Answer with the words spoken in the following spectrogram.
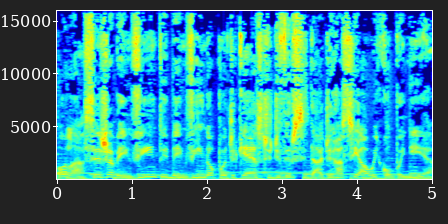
Olá, seja bem-vindo e bem-vinda ao podcast Diversidade Racial e Companhia.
